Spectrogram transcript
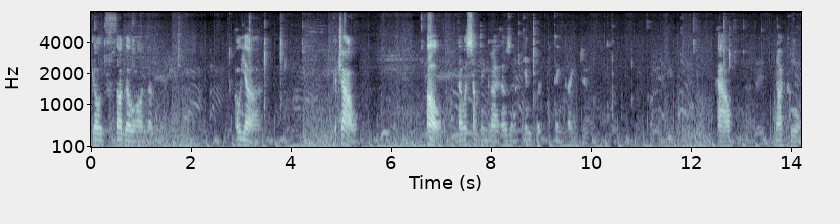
go thuggo on them. Oh yeah. Ka-chow. Oh, that was something that I, that was an input thing that I could do. Ow. Not cool.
